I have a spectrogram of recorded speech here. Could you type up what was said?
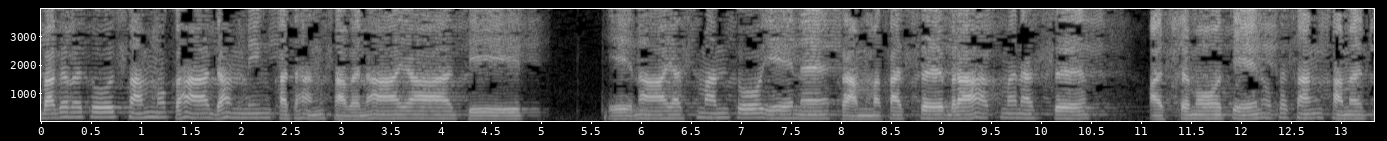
භගවතෝ සම්මුඛා ධම්මින් කතං සවනායාති තේනායස්මන්තෝ යේන කම්මකස්ස බ්‍රාහ්මනස්ස. අස්සමෝ තේනුපසංකමත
